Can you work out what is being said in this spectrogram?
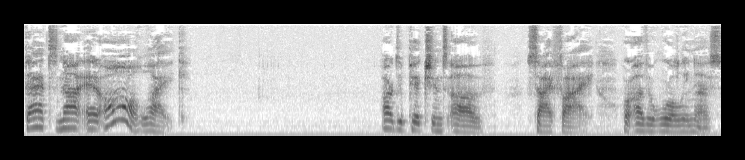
That's not at all like our depictions of sci fi or otherworldliness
